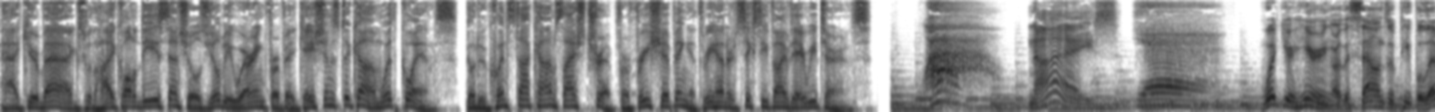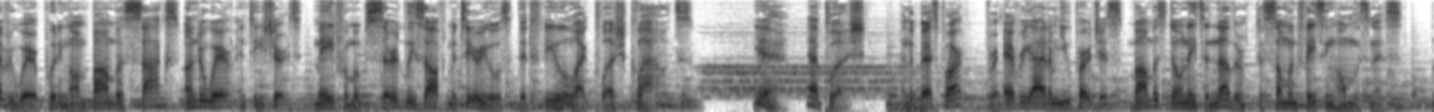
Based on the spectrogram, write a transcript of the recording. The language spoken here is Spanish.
Pack your bags with high-quality essentials you'll be wearing for vacations to come with Quince. Go to quince.com slash trip for free shipping and 365-day returns. Wow. Nice. Yeah. What you're hearing are the sounds of people everywhere putting on Bombas socks, underwear, and T-shirts made from absurdly soft materials that feel like plush clouds. Yeah, that plush. And the best part? For every item you purchase, Bombas donates another to someone facing homelessness.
